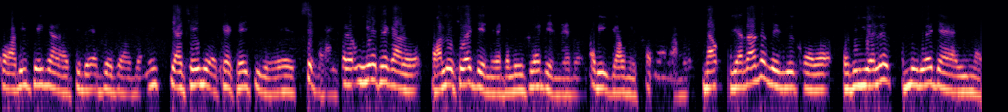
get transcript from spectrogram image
ခွာပြီးချိန်ကြတာဖြစ်တဲ့အတွက်ကြောင့်ပေါ့လေပြန်ချင်းလို့အခက်ခဲရှိတယ်စစ်ပါအဲ့တော့ဦးရဲထက်ကတော့ဘာလို့ဆွဲတင်တယ်ဘယ်လိုဆွဲတင်လဲတော့အဲ့ဒီအကြောင်းကိုဆက်ပါလာမယ်နောက်ရတာတဲ့ဗီဒီယိုခေါ်တော့ဘယ်သူရလဲအမှုရဲတရားကြီးမှာ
